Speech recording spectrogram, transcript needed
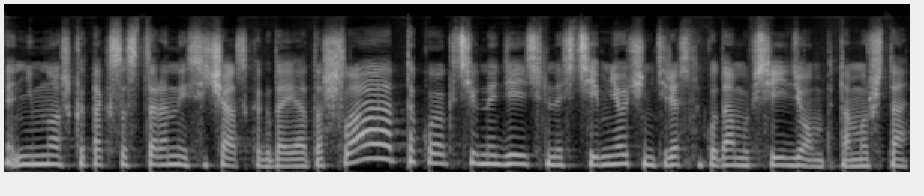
немножко так со стороны сейчас, когда я отошла от такой активной деятельности, и мне очень интересно, куда мы все идем, потому что,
